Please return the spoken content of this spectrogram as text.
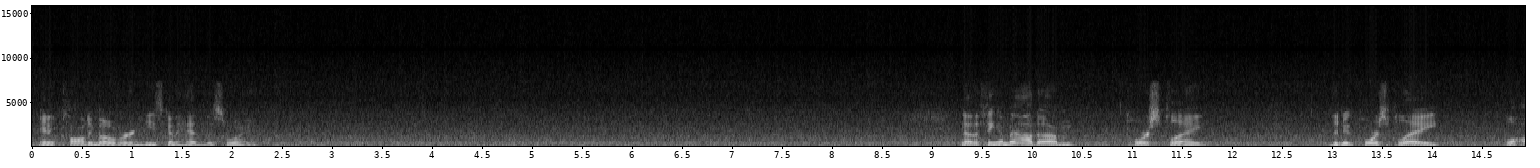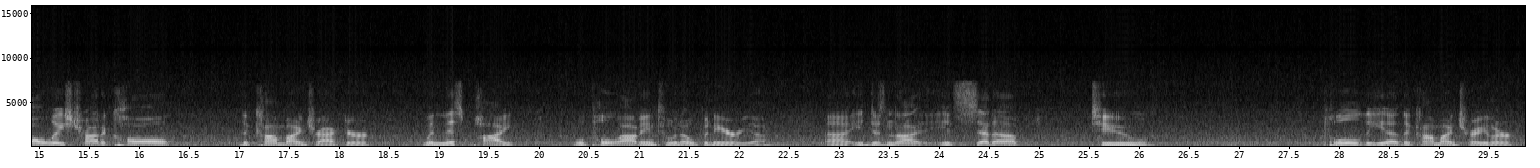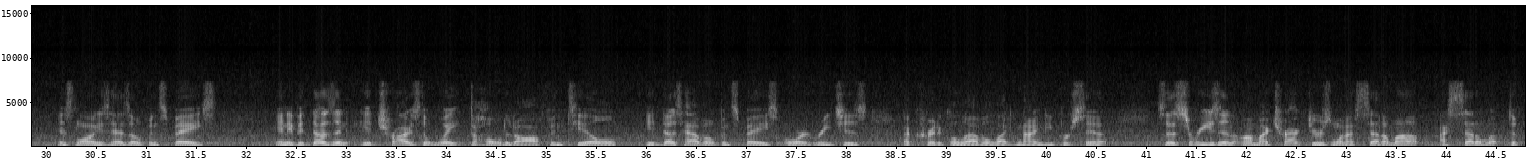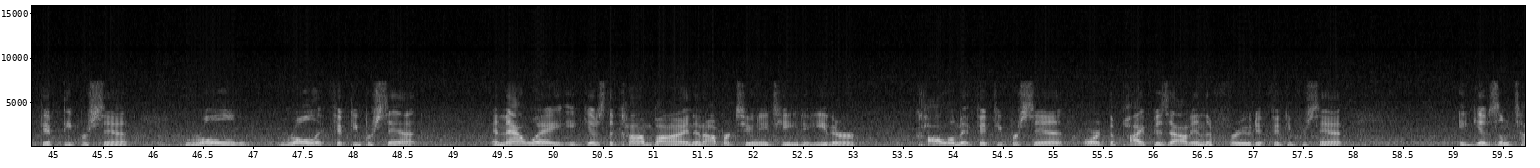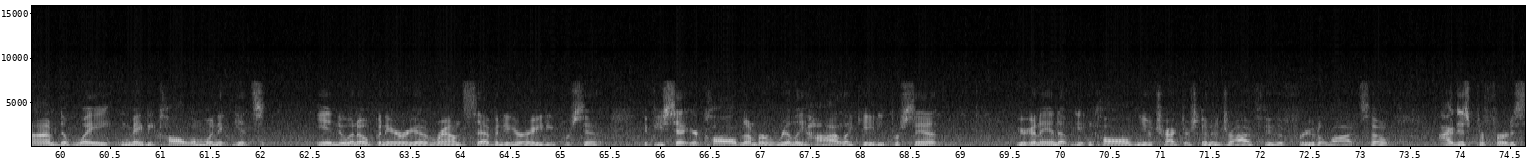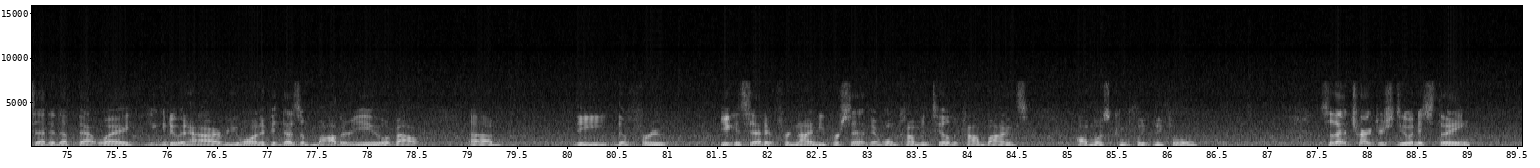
and it called him over and he's going to head this way. Now the thing about um, course play, the new course play will always try to call the combine tractor when this pipe will pull out into an open area. Uh, it does not. It's set up to pull the uh, the combine trailer as long as it has open space, and if it doesn't, it tries to wait to hold it off until it does have open space or it reaches a critical level like 90%. So that's the reason on my tractors when I set them up, I set them up to 50%, roll roll at 50%, and that way it gives the combine an opportunity to either call them at 50% or if the pipe is out in the fruit at 50%, it gives them time to wait and maybe call them when it gets into an open area around 70 or 80%. If you set your call number really high, like 80%, you're going to end up getting called and your tractor's going to drive through the fruit a lot. So I just prefer to set it up that way. You can do it however you want. If it doesn't bother you about uh, the the fruit, you can set it for 90%. It won't come until the combine's almost completely full. So that tractor's doing its thing.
